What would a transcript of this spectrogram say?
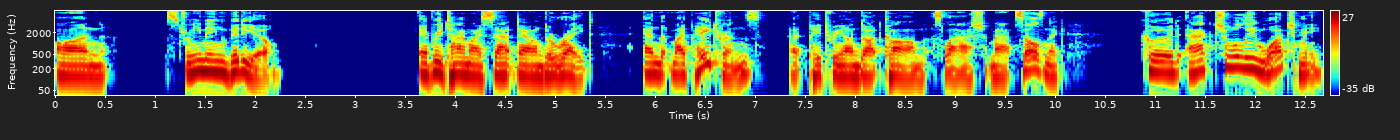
on streaming video every time I sat down to write, and that my patrons at patreon.com slash Matt Selznick could actually watch me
